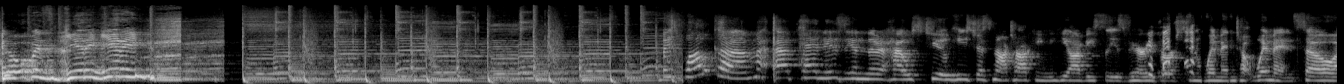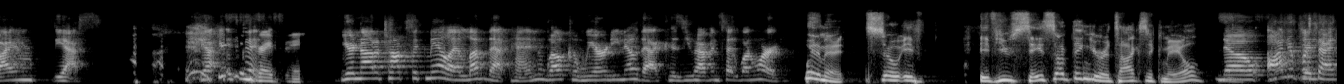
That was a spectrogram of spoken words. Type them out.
I hope it's giddy giddy. Penn is in the house too. He's just not talking. He obviously is very versed in women to women. So I'm yes. Yeah, You're it's doing great, babe. You're not a toxic male. I love that, Penn. Welcome. We already know that because you haven't said one word. Wait a minute. So if if you say something, you're a toxic male. No, 100%. Often,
